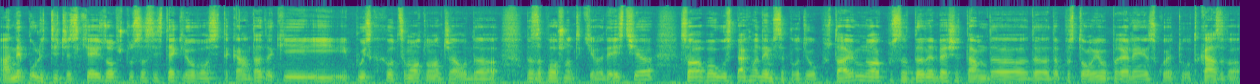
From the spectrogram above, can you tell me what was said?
а не политически, а изобщо с изтекли овоз и така нататък и, и, и поискаха от самото начало да, да започнат такива действия. Слава Богу, успяхме да им се противопоставим, но ако съда не беше там да, да, да постанови определение, с което отказва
